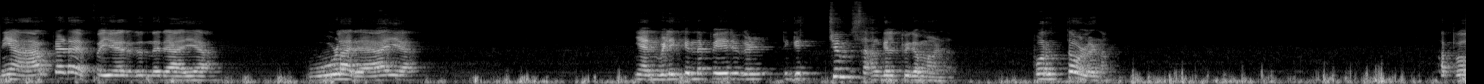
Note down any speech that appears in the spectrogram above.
നീ ആർക്കട എഫ് ഐ ആർ ഇടുന്ന രായ? ഊളരായ ഞാൻ വിളിക്കുന്ന പേരുകൾ തികച്ചും സാങ്കല്പികമാണ് പുറത്തോളണം. അപ്പോ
